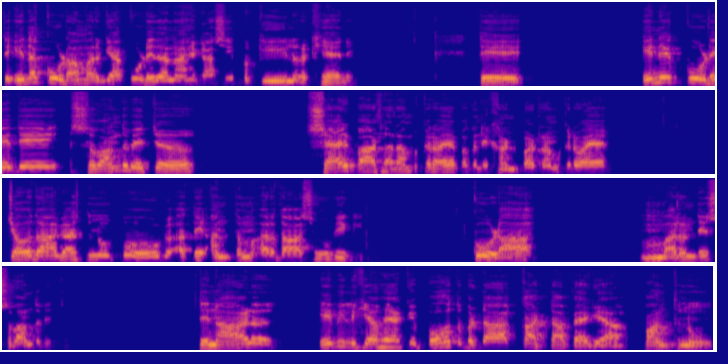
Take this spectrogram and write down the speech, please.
ਤੇ ਇਹਦਾ ਘੋੜਾ ਮਰ ਗਿਆ, ਘੋੜੇ ਦਾ ਨਾਂ ਹੈਗਾ ਸੀ ਵਕੀਲ ਰੱਖਿਆ ਇਹਨੇ। ਤੇ ਇਹਨੇ ਘੋੜੇ ਦੇ ਸਬੰਧ ਵਿੱਚ ਸਹਿਜ ਪਾਠ ਆਰੰਭ ਕਰਾਇਆ, ਪਤਾ ਨਹੀਂ ਖੰਡ ਪਾਠ ਆਰੰਭ ਕਰਵਾਇਆ। 14 ਅਗਸਤ ਨੂੰ ਭੋਗ ਅਤੇ ਅੰਤਮ ਅਰਦਾਸ ਹੋਵੇਗੀ। ਘੋੜਾ ਮਰਨ ਦੇ ਸਬੰਧ ਵਿੱਚ। ਤੇ ਨਾਲ ਇਹ ਵੀ ਲਿਖਿਆ ਹੋਇਆ ਕਿ ਬਹੁਤ ਵੱਡਾ ਘਾਟਾ ਪੈ ਗਿਆ ਪੰਥ ਨੂੰ,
